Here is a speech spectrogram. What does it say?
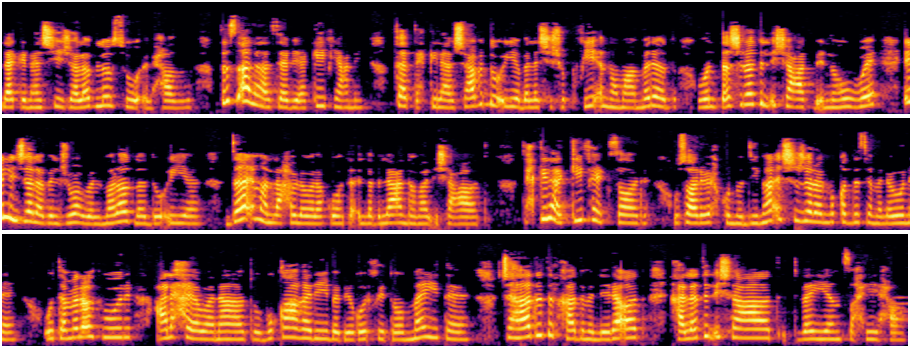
لكن هالشي جلب له سوء الحظ. بتسألها سابيا كيف يعني؟ فبتحكي لها الشعب الدوقية بلش يشك فيه إنه ما مرض وانتشرت الإشاعات بإنه هو اللي جلب الجوع والمرض للدوقية دائما لا حول ولا قوة إلا بالله عندهم هالإشاعات. تحكي لها كيف هيك صار وصاروا يحكوا إنه دماء الشجرة المقدسة ملعونة وتم العثور على حيوانات وبقع غريبة بغرفته ميتة. شهادة الخادم اللي رأت خلت الإشاعات تبين صحيحة.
